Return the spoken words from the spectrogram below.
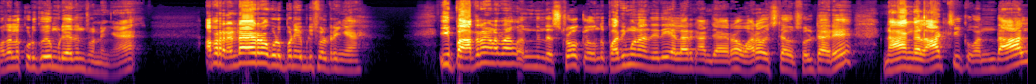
முதல்ல கொடுக்கவே முடியாதுன்னு சொன்னீங்க. அப்புறம் ரெண்டாயிரம் ரூபா கொடுப்பேன்னு எப்படி சொல்கிறீங்க இப்போ அதனால தான் வந்து இந்த ஸ்ட்ரோக்கில் வந்து பதிமூணாம் தேதி எல்லாருக்கும் அஞ்சாயிரம் ரூபா வர வச்சுட்டு அவர் சொல்லிட்டாரு. நாங்கள் ஆட்சிக்கு வந்தால்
